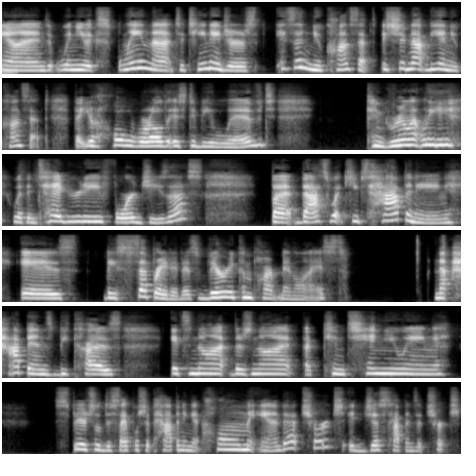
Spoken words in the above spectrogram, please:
Mm. And when you explain that to teenagers, it's a new concept. It should not be a new concept that your whole world is to be lived congruently with integrity for Jesus. But that's what keeps happening is they separate it. It's very compartmentalized. And that happens because it's not there's not a continuing spiritual discipleship happening at home and at church. It just happens at church.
